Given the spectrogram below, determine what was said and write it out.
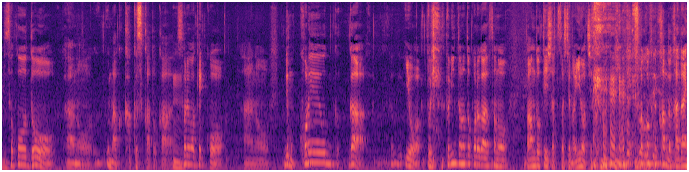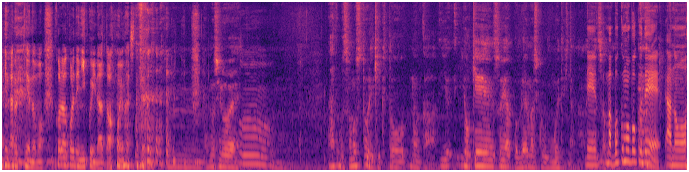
うん。そこをどうあのうまく隠すかとか、うん。そそれは結構あのでもこれをが要はプリプリントのところがそのバンド T シャツとしての命なのに そこが今度課題になるっていうのもこれはこれで憎いなとは思いましたけど。うん。面白い。うん。あでもそのストーリー聞くとなんかよ余計それやっぱ羨ましく思えてきたな。でまあ僕も僕であの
